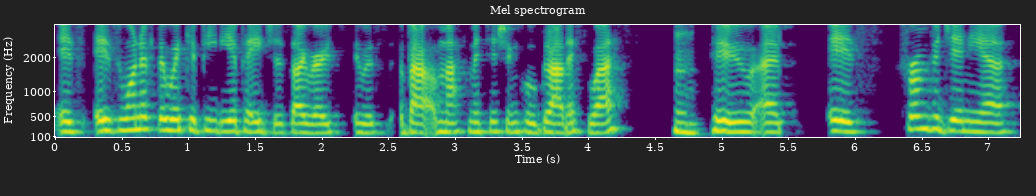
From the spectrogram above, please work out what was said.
Is is one of the Wikipedia pages I wrote. It was about a mathematician called Gladys West, mm. who um, is from Virginia,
